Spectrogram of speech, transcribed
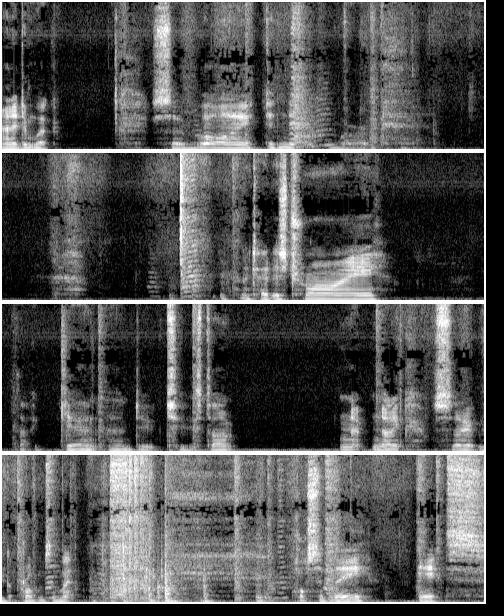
And it didn't work. So why didn't it work? Okay, let's try that again and do two this time. No, nothing. So we've got problems somewhere. Possibly it's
